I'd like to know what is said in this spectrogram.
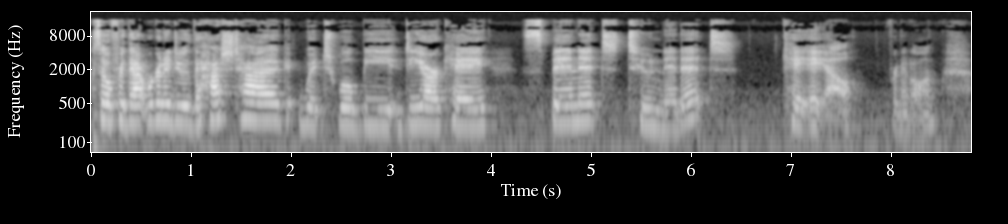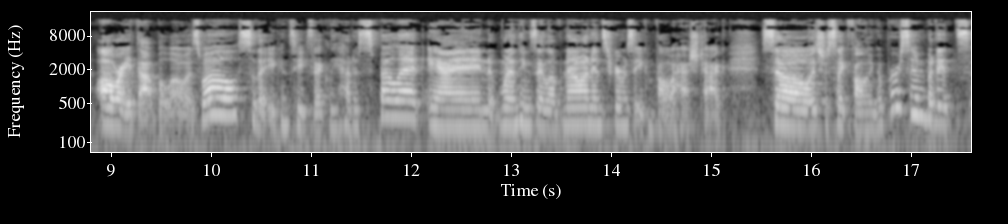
so for that, we're gonna do the hashtag, which will be DRK spin it to knit it, K-A-L for along. I'll write that below as well so that you can see exactly how to spell it. And one of the things I love now on Instagram is that you can follow a hashtag. So it's just like following a person, but it's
